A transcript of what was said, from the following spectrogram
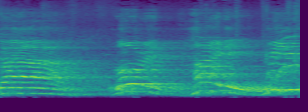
55, Lauren Heidi Weed.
